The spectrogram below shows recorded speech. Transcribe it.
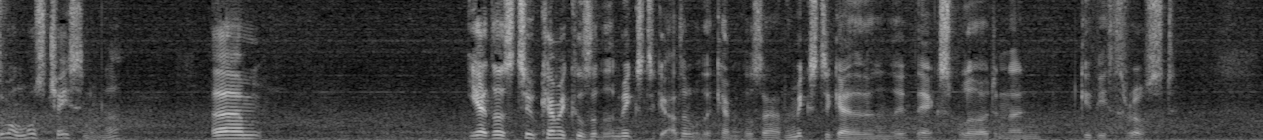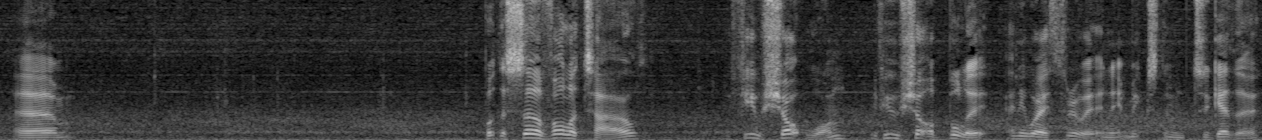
Someone was chasing him though. Um, yeah, those two chemicals that they mix together. I don't know what the chemicals are. They mix together and they, they explode and then give you thrust. Um, but they're so volatile. If you shot one, if you shot a bullet anywhere through it and it mixed them together,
